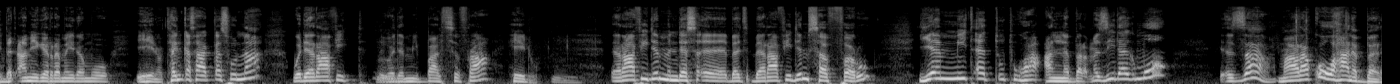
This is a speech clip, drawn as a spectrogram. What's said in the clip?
በጣም የገረመኝ ደግሞ ይሄ ነው። ተንቀሳቀሱና ወደ ራፊድ ወደሚባል ስፍራ ሄዱ። ራፊድም በራፊድም ሰፈሩ። የሚጠጡት ውሃ አልነበረም። እዚህ ደግሞ እዛ ማራኮ ውሃ ነበረ።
